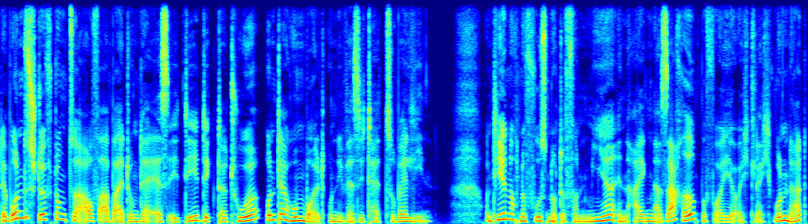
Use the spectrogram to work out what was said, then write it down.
der Bundesstiftung zur Aufarbeitung der SED-Diktatur und der Humboldt-Universität zu Berlin. Und hier noch eine Fußnote von mir in eigener Sache, bevor ihr euch gleich wundert.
